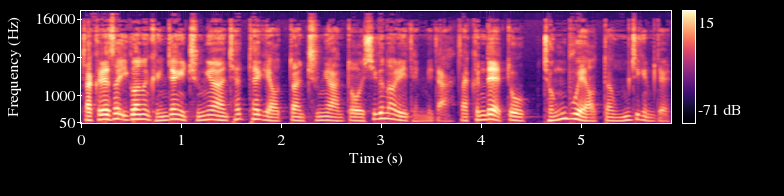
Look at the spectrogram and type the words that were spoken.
자, 그래서 이거는 굉장히 중요한 채택의 어떤 중요한 또 시그널이 됩니다. 자, 근데 또 정부의 어떤 움직임들,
